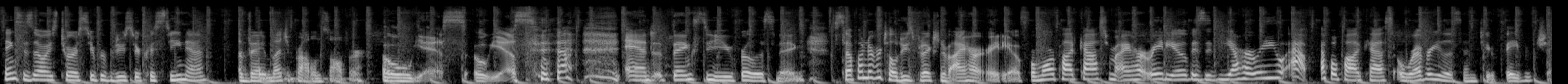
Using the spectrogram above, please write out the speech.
Thanks as always to our super producer, Christina. A very much a problem solver. Oh, yes. Oh, yes. and thanks to you for listening. Stuff I Never Told You is production of iHeartRadio. For more podcasts from iHeartRadio, visit the iHeartRadio app, Apple Podcasts, or wherever you listen to your favorite show.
